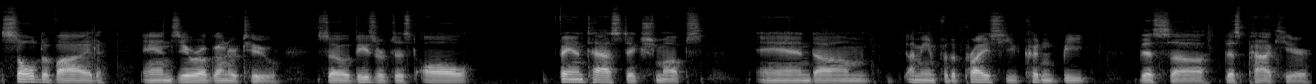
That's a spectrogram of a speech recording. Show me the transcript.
Soul Divide, and Zero Gunner 2. So these are just all fantastic shmups. And um, I mean, for the price, you couldn't beat this uh, this pack here.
